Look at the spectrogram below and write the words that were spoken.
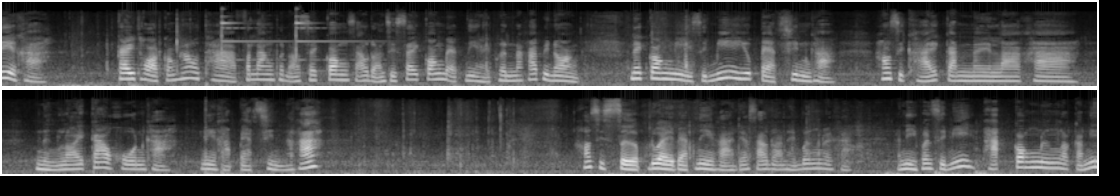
นี่ค่ะ ไก่ทอดของเฮาถาฝรั่งเพิ่นเอาใส่กล่องสาวอุดรสิใส่กล่องแบบนี้ให้เพิ่นนะคะพี่น้อง ในกล่องนี้สิมีอยู่ 8 ชิ้นค่ะเฮาสิขายกันในราคา 109 โคนค่ะ นี่ค่ะ 8 ชิ้นนะคะเขาสิเสิร์ฟด้วยแบบนี้ค่ะ เดี๋ยวสาวดอนให้เบิ้งเลยค่ะ อันนี้เพิ่นสิมีผักกล่องหนึงแล้วก็มี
